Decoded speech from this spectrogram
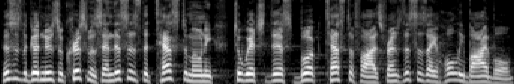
This is the good news of Christmas, and this is the testimony to which this book testifies. Friends, this is a holy Bible.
